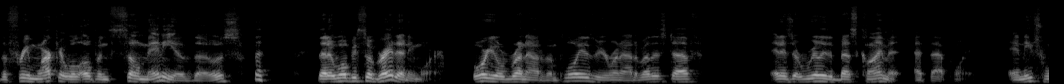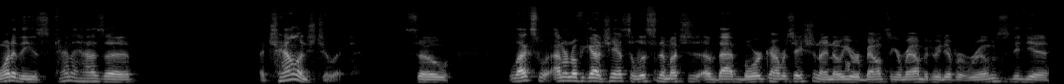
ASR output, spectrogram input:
the free market will open so many of those that it won't be so great anymore. Or you'll run out of employees or you'll run out of other stuff. And is it really the best climate at that point? And each one of these kind of has a a challenge to it. So Lex, I don't know if you got a chance to listen to much of that board conversation. I know you were bouncing around between different rooms. Did you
